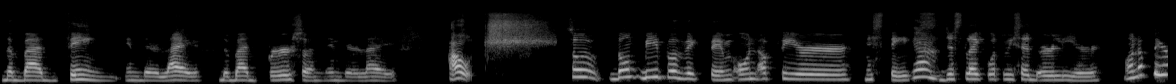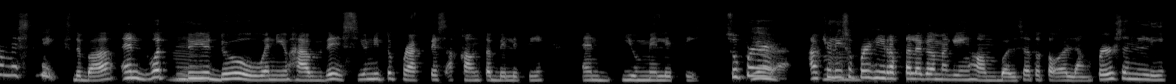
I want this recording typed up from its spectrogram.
the bad thing in their life the bad person in their life. Ouch. So don't be a victim own up to your mistakes Yeah. just like what we said earlier own up to your mistakes diba and what do Mm. you do when you have this you need to practice accountability and humility super Yeah. actually Mm-mm. super hirap talaga maging humble sa totoo lang personally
